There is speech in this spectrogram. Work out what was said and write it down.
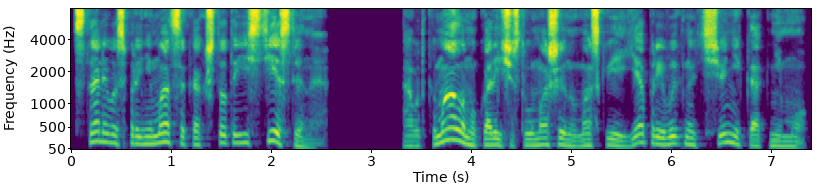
стали восприниматься как что-то естественное. А вот к малому количеству машин в Москве я привыкнуть все никак не мог.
